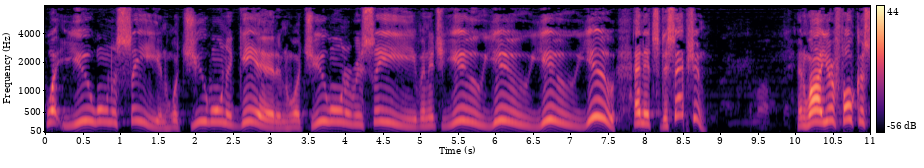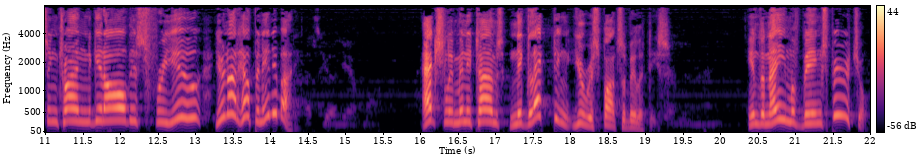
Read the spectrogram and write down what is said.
what you want to see and what you want to get and what you want to receive. And it's you, you, you, you. And it's deception. And while you're focusing trying to get all this for you, you're not helping anybody. Actually, many times neglecting your responsibilities in the name of being spiritual.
